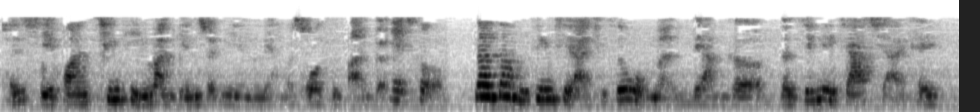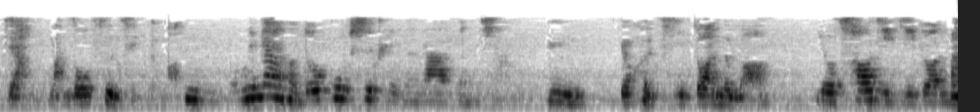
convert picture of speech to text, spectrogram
很喜欢蜻蜓乱点水念两个硕士班的。没错，那这样子听起来，其实我们两个的经历加起来可以讲蛮多事情的嘛。嗯，我们应该有很多故事可以跟大家分享。嗯，有很极端的吗？有超级极端的，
